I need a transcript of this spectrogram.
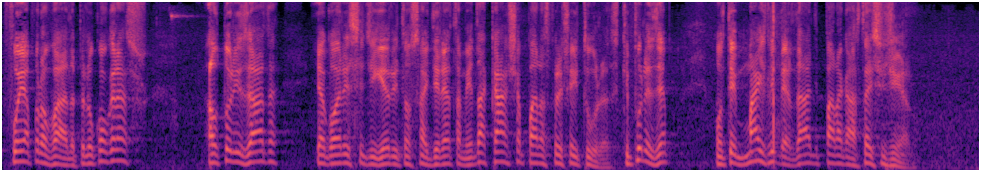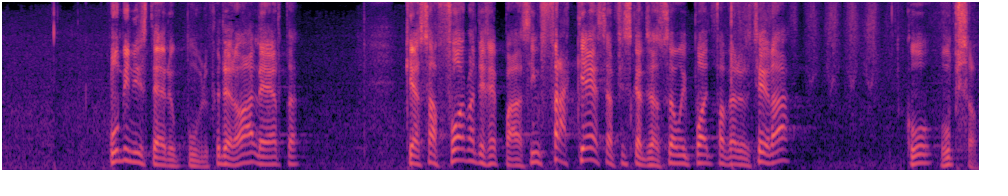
foi aprovada pelo Congresso, autorizada e agora esse dinheiro então sai diretamente da Caixa para as prefeituras, que, por exemplo, vão ter mais liberdade para gastar esse dinheiro. O Ministério Público Federal alerta que essa forma de repasse enfraquece a fiscalização e pode favorecer a corrupção.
